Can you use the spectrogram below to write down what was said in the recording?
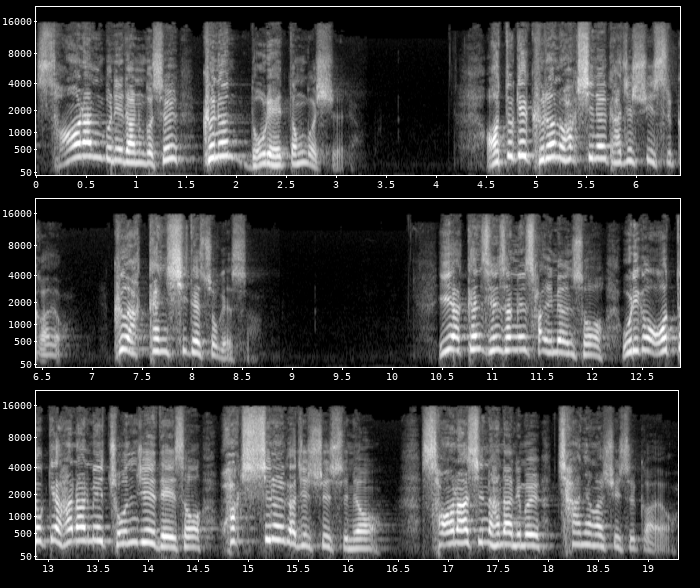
선한 분이라는 것을 그는 노래했던 것이에요. 어떻게 그런 확신을 가질 수 있을까요? 그 악한 시대 속에서. 이 약한 세상에 살면서 우리가 어떻게 하나님의 존재에 대해서 확신을 가질 수 있으며 선하신 하나님을 찬양할 수 있을까요?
